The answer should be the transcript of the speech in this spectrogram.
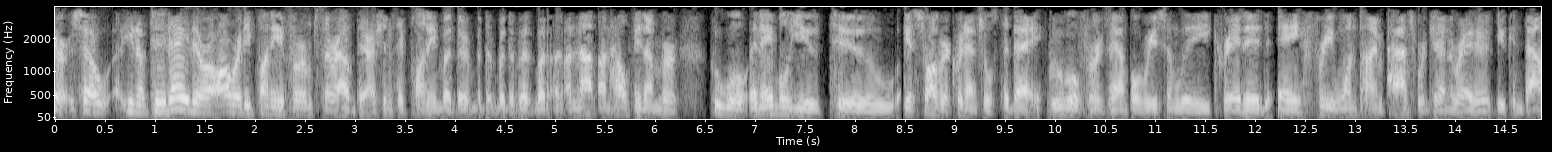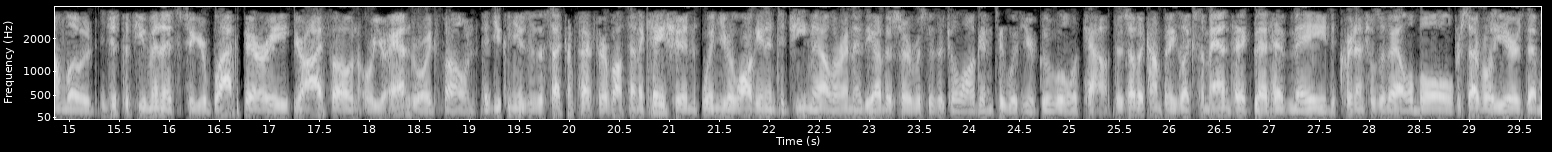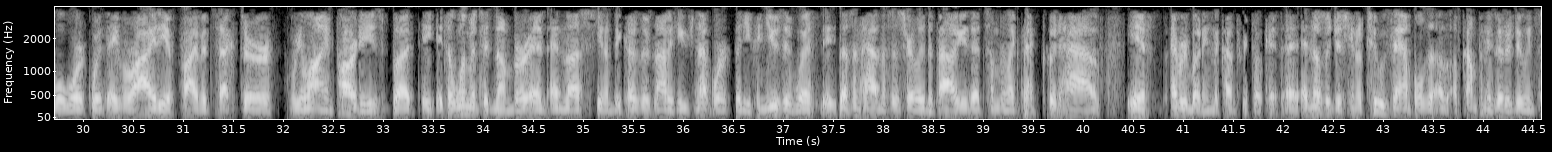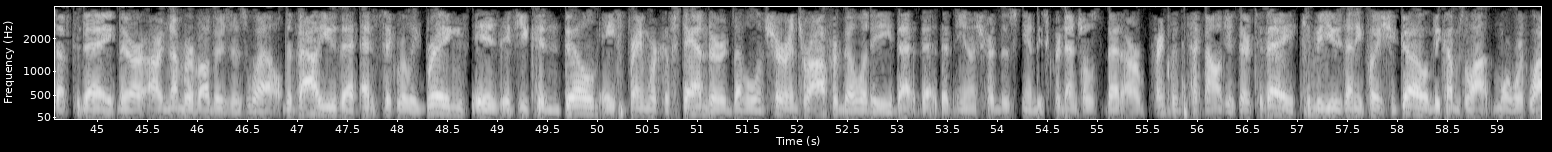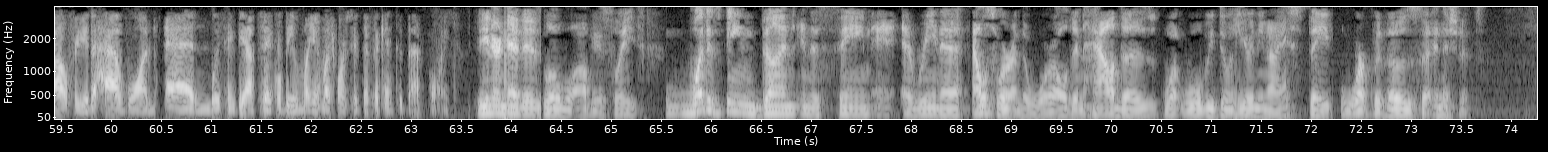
Sure. So, you know, today there are already plenty of firms that are out there. I shouldn't say plenty, but a not unhealthy number who will enable you to get stronger credentials today. Google, for example, recently created a free one-time password generator that you can download in just a few minutes to your BlackBerry, your iPhone, or your Android phone that you can use as a second factor of authentication when you're logging into Gmail or any of the other services that you'll log into with your Google account. There's other companies like Symantec that have made credentials available for several years that will work with a variety of private sector reliant parties, but it's a limited number, and, and thus, you know, because there's not a huge network that you can use it with, it doesn't have necessarily the value that something like that could have if everybody in the country took it. And those are just, you know, two examples of, of companies that are doing stuff today. There are a number of others as well. The value that NSTIC really brings is if you can build a framework of standards that will ensure interoperability, that, that, that you know, ensure this, you know, these credentials that are frankly the technologies there today can be used any place you go, it becomes a lot more worthwhile for you to have one. And we think the uptake will be much more significant at that point. The internet is global, obviously. What is being done in the same arena elsewhere in the world, and how does what we'll be doing here in the United States work with those initiatives?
